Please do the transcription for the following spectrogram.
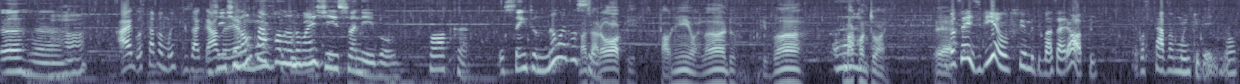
Aham. Aham. Ah, eu gostava muito dos A agalos. gente não tá falando mais disso, Aníbal. Foca. O centro não é você. Mazarop, Paulinho, Orlando, Ivan, Ah. Marco Antônio. É, Vocês viam o filme do Mazarop? Eu gostava muito dele, nossa.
